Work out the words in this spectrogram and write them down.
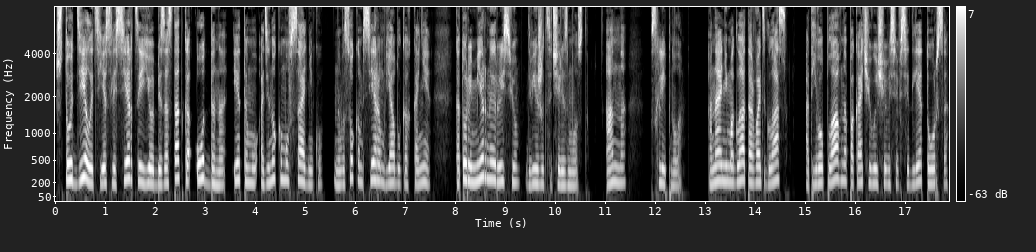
Что делать, если сердце ее без остатка отдано этому одинокому всаднику на высоком сером в яблоках коне, который мерной рысью движется через мост? Анна всхлипнула. Она не могла оторвать глаз от его плавно покачивающегося в седле торса,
